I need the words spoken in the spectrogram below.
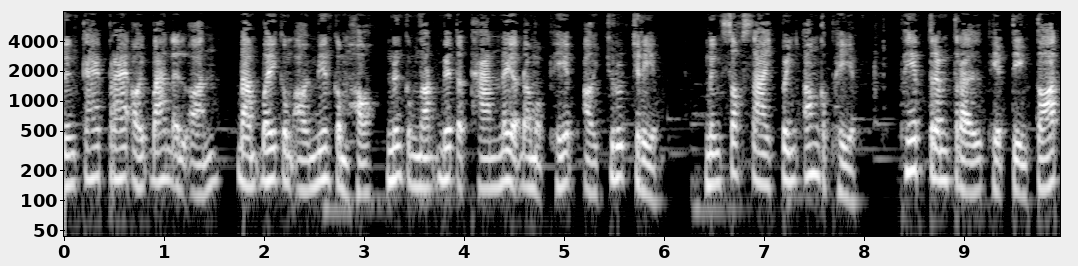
និងកែប្រែឲ្យបានល្អិតល្អន់ដើម្បីកុំឲ្យមានកំហុសនិងកំណត់មាត្រដ្ឋាននៃឧត្តមភាពឲ្យជ្រួតជ្រាបនិងសុខសាយពេញអង្គភាពភាពត្រឹមត្រូវភាពទៀងទាត់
